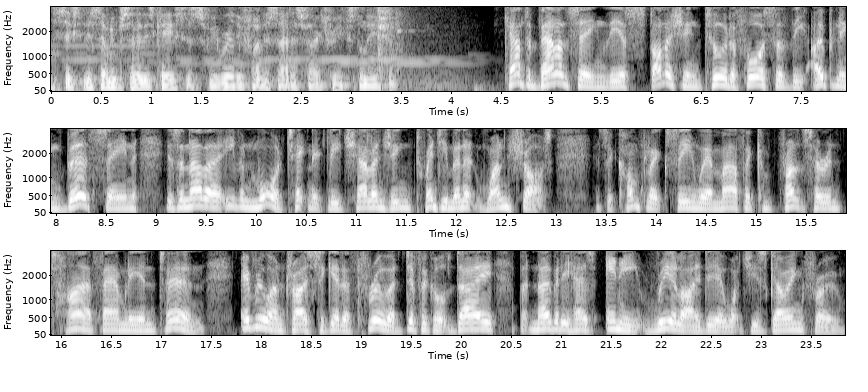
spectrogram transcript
Sixty to seventy percent of these cases, we rarely find a satisfactory explanation. Counterbalancing the astonishing tour de force of the opening birth scene is another, even more technically challenging 20 minute one shot. It's a complex scene where Martha confronts her entire family in turn. Everyone tries to get her through a difficult day, but nobody has any real idea what she's going through.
